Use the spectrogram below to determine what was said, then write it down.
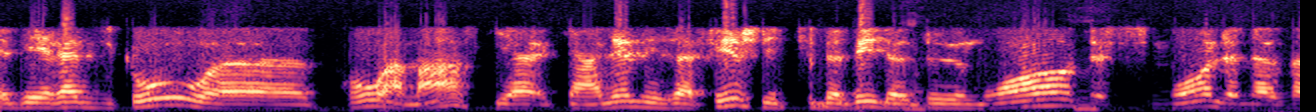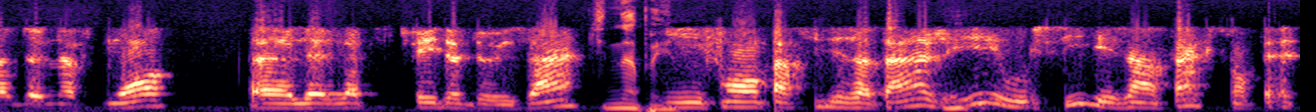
il y a des radicaux euh, pro-Hamas qui, qui, enlèvent les affiches, les petits bébés de deux mois, de six mois, de neuf, de neuf mois, euh, la petite fille de deux ans. Ils font partie des otages et aussi des enfants qui sont faits.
